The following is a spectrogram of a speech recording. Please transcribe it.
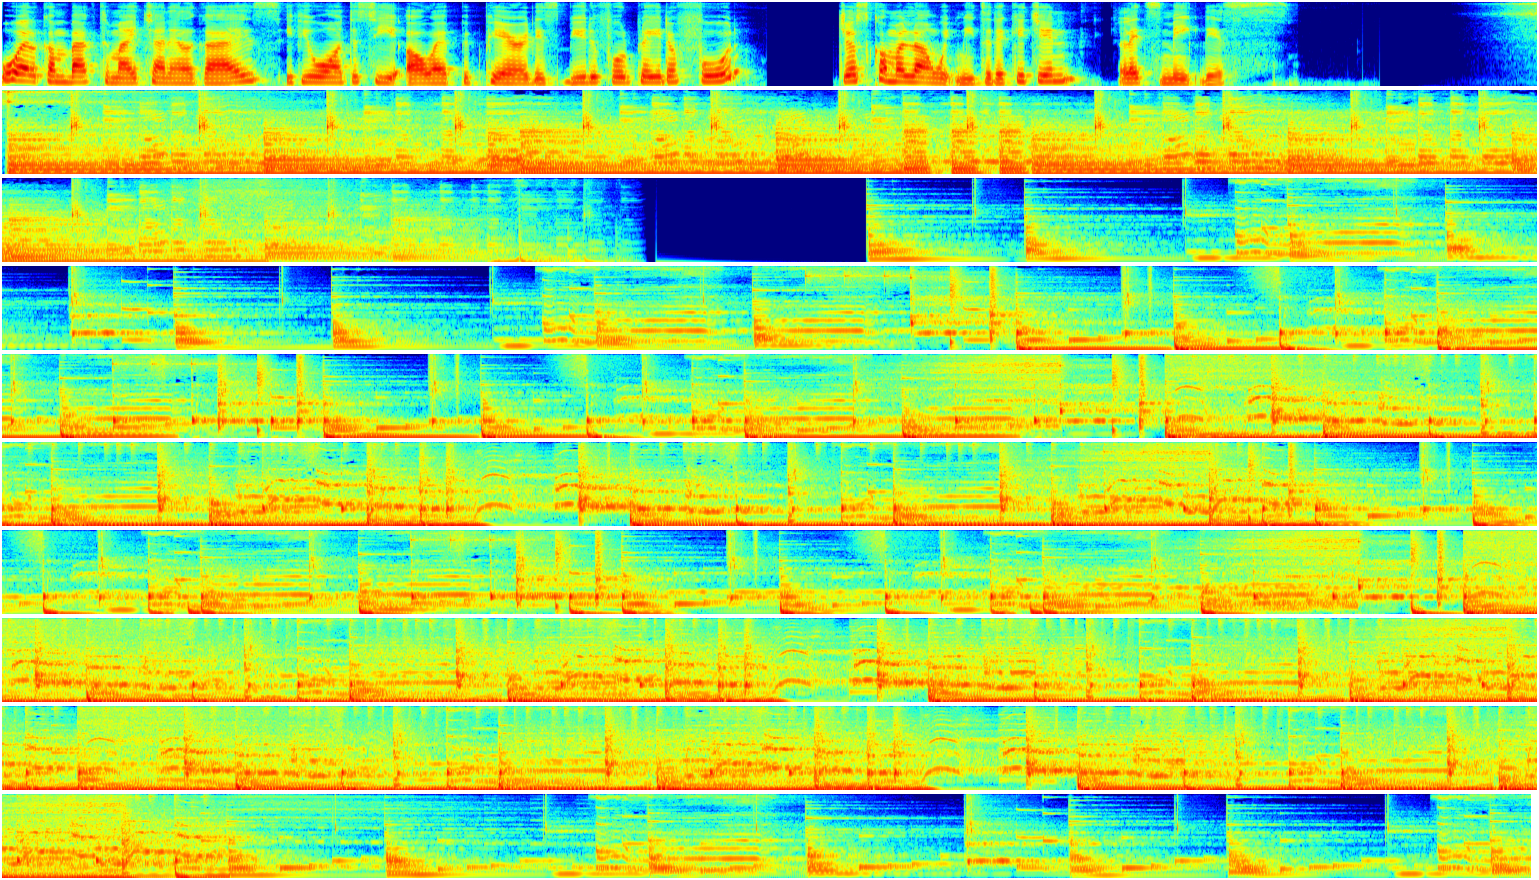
Welcome back to my channel guys. If you want to see how I prepare this beautiful plate of food, just come along with me to the kitchen. Let's make this. Oh. Oh.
